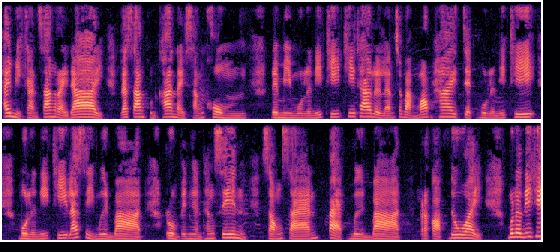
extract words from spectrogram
ให้มีการสร้างรายได้ และสร้างคุณค่าในสังคม โดยมีมูลนิธิที่ท่าเรือแหลมฉบังมอบให้ 7 มูลนิธิ มูลนิธิละ 40,000 บาท รวมเป็นเงินทั้งสิ้น 280,000 บาท ประกอบด้วย มูลนิธิ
